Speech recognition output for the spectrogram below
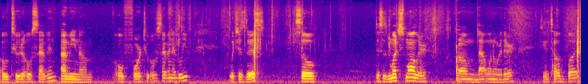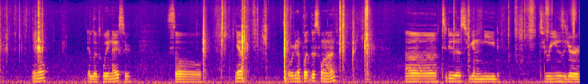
02 to 07. I mean, um, 04 to 07, I believe, which is this. So this is much smaller from that one over there, as you can tell, but you know, it looks way nicer. So yeah, so we're gonna put this one on. Uh, to do this, you're gonna need to reuse your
